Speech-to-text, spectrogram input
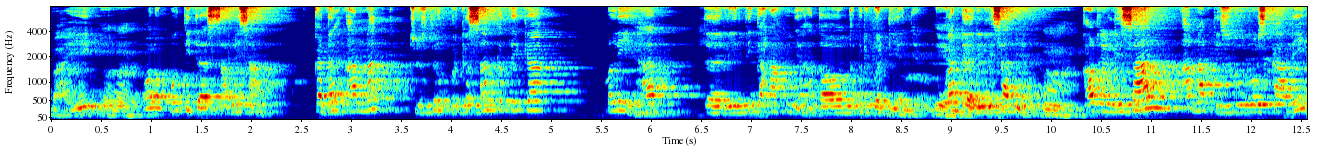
baik Hmm. walaupun tidak secara lisan. Kadang anak justru berkesan ketika melihat dari tingkah lakunya atau kepribadiannya, Iya. bukan dari lisannya. Hmm. Kalau dari lisan, anak disuruh sekali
